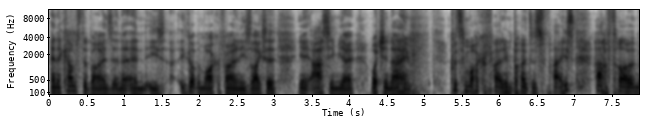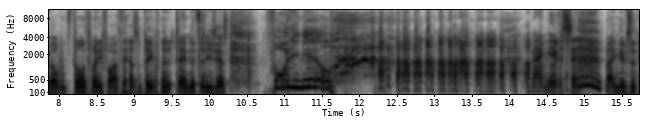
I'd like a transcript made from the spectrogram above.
And it comes to Bones, and and he's he's got the microphone, and he's like said, you know, ask him, you know, what's your name? Puts the microphone in Bones' face. Half time at Melbourne Storm, twenty five thousand people in attendance, and he goes, forty nil. Magnificent. Magnificent.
